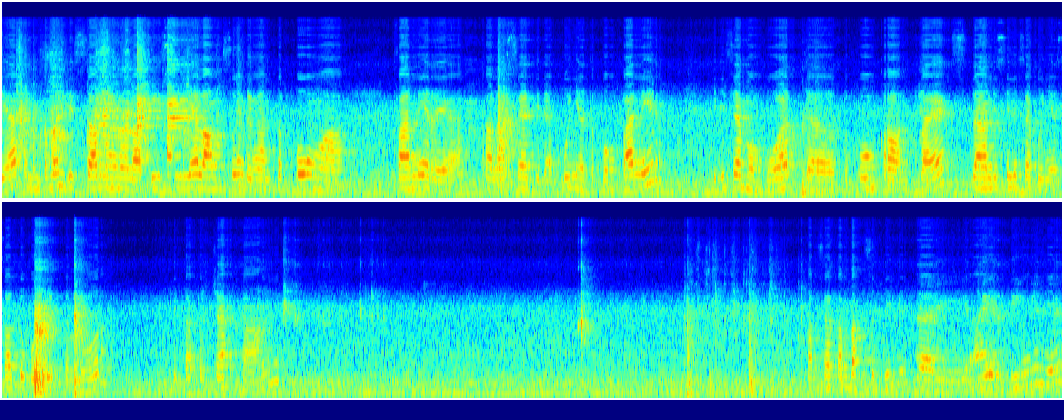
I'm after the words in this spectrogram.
ya. Teman-teman bisa melapisinya langsung dengan tepung uh, panir ya. Kalau saya tidak punya tepung panir jadi saya membuat uh, tepung cornflakes. Dan di sini saya punya satu butir telur. Kita pecahkan. Akan saya tambah sedikit dari air dingin ya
